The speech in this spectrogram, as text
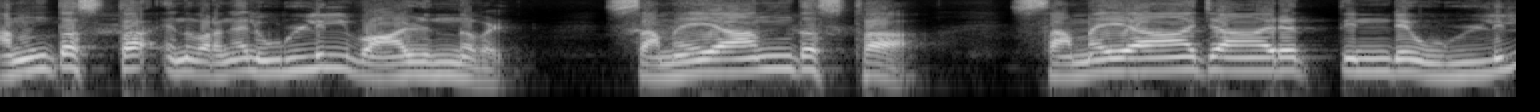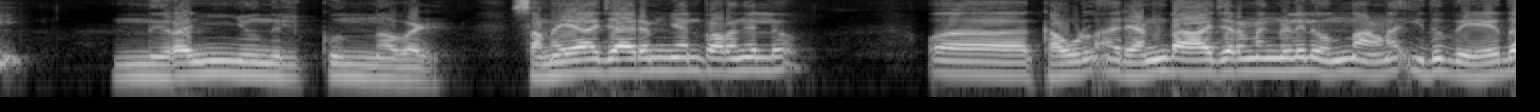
അന്തസ്ഥ എന്ന് പറഞ്ഞാൽ ഉള്ളിൽ വാഴുന്നവൾ. സമയാന്തസ്ഥ. സമയാചാരത്തിന്റെ ഉള്ളിൽ നിറഞ്ഞു നിൽക്കുന്നവൾ. സമയാചാരം ഞാൻ പറഞ്ഞല്ലോ. കൗ രണ്ടാചരണങ്ങളിൽ ഒന്നാണ് ഇത് വേദ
